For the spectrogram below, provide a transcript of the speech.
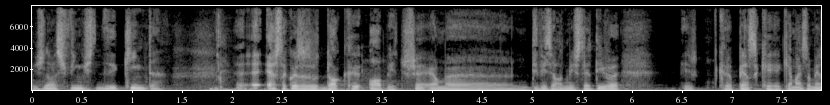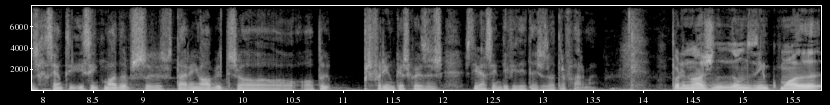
os nossos vinhos de quinta. Esta coisa do DOC Óbitos é uma divisão administrativa que penso que, é mais ou menos recente, isso incomoda-vos estar em óbitos ou, ou preferiam que as coisas estivessem divididas de outra forma? Para nós não nos incomoda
